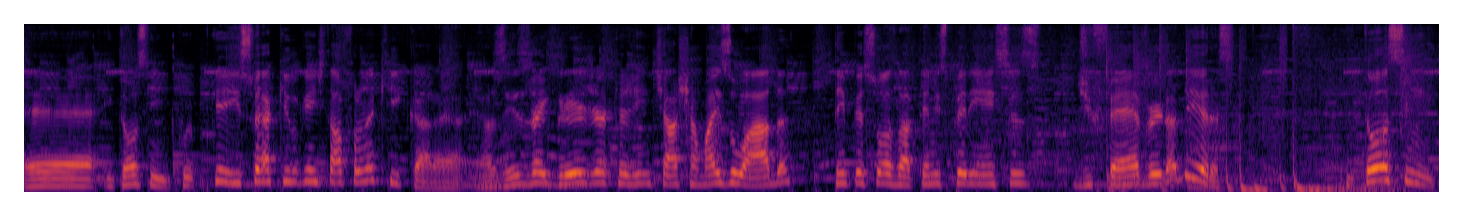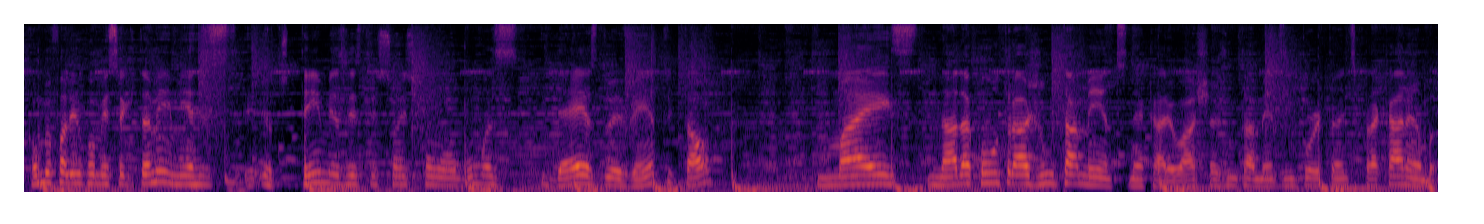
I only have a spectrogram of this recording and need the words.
É, então, assim, porque isso é aquilo que a gente tava falando aqui, cara. É, às vezes a igreja que a gente acha mais zoada tem pessoas lá tendo experiências de fé verdadeiras. Então, assim, como eu falei no começo aqui também, minhas, eu tenho minhas restrições com algumas ideias do evento e tal mas nada contra ajuntamentos, né, cara? Eu acho ajuntamentos importantes pra caramba.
